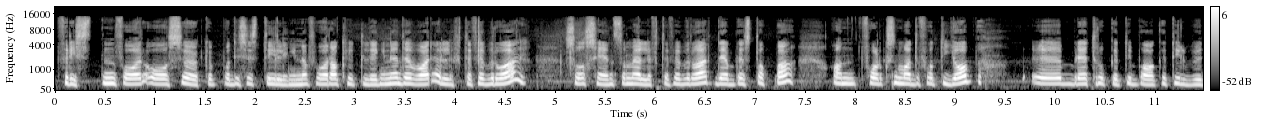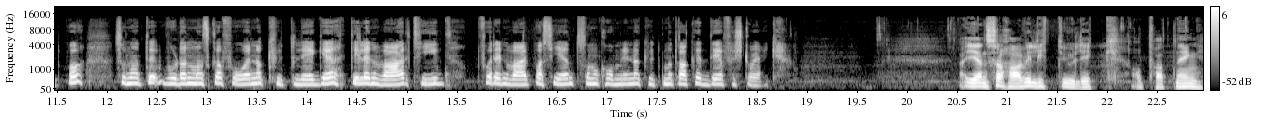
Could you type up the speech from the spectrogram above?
Fristen for å søke på disse stillingene for akuttlegene det var 11.2. Så sent som 11.2. Det ble stoppa. Folk som hadde fått jobb, eh, ble trukket tilbake tilbud på. sånn at Hvordan man skal få en akuttlege til enhver tid for enhver pasient som kommer inn akuttmottaket, det forstår jeg ikke. Igjen så har vi litt ulik oppfatning.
